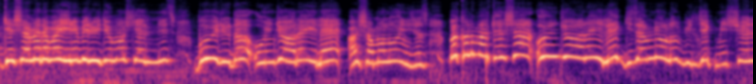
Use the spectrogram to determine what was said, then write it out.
Arkadaşlar merhaba yeni bir videoma hoş geldiniz. Bu videoda oyuncu ara ile aşamalı oynayacağız. Bakalım arkadaşlar oyuncu ara ile gizemli olabilecek mi? Şöyle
